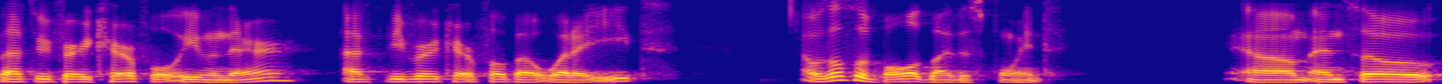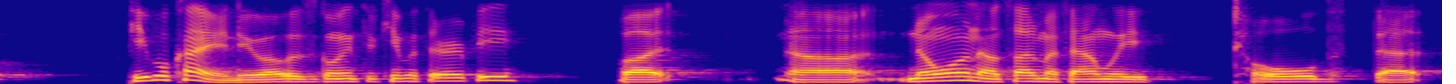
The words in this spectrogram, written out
but I have to be very careful even there. I have to be very careful about what I eat. I was also bald by this point. Um, and so people kind of knew I was going through chemotherapy, but uh, no one outside of my family told that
